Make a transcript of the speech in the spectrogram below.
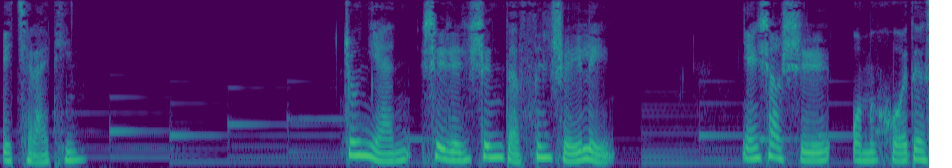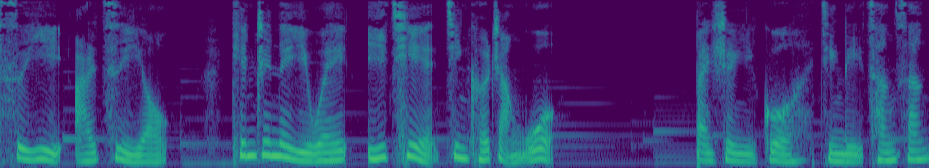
一起来听。中年是人生的分水岭。年少时，我们活得肆意而自由，天真的以为一切尽可掌握。半生已过，经历沧桑。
